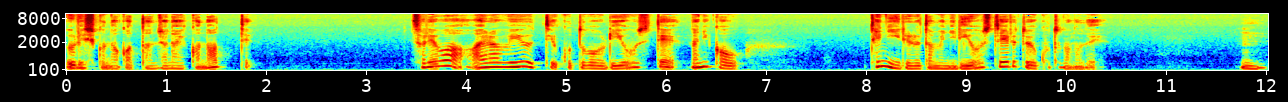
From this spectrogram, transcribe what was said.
嬉しくなかったんじゃないかなって。それは「I love you」っていう言葉を利用して何かを手に入れるために利用しているということなので。うん。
